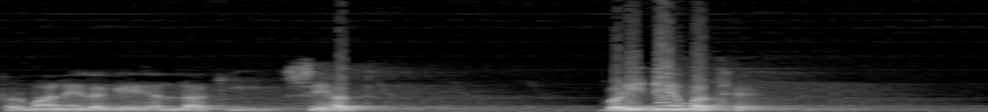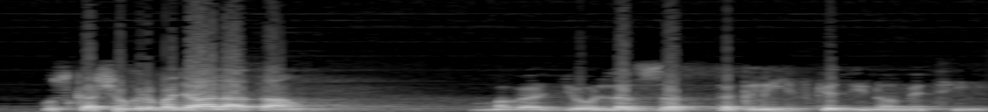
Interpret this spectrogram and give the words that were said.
فرمانے لگے، اللہ کی صحت بڑی نعمت ہے۔ اس کا شکر بجا لاتا ہوں، مگر جو لذت تکلیف کے دنوں میں تھی،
